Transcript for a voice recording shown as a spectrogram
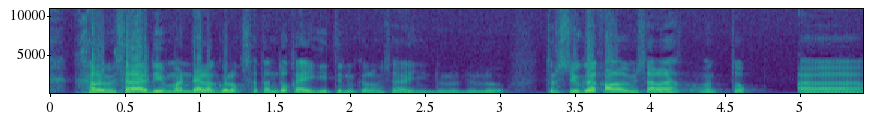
kalau misalnya di Mandala Golok Setan tuh kayak gitu nih kalau misalnya dulu dulu terus juga kalau misalnya untuk eh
